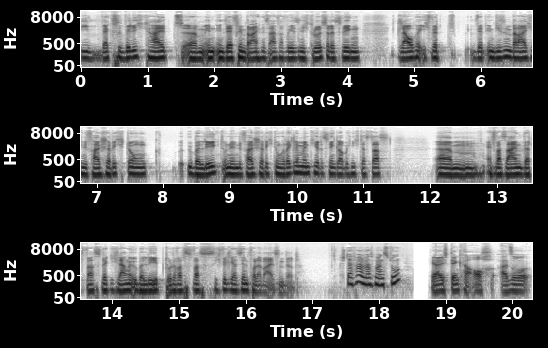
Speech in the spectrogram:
die Wechselwilligkeit ähm, in, in sehr vielen Bereichen ist einfach wesentlich größer. Deswegen glaube ich, wird, wird in diesem Bereich in die falsche Richtung überlegt und in die falsche Richtung reglementiert. Deswegen glaube ich nicht, dass das ähm, etwas sein wird, was wirklich lange überlebt oder was, was sich wirklich als sinnvoll erweisen wird. Stefan, was meinst du? Ja, ich denke auch, also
